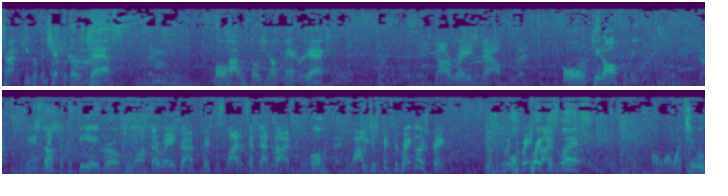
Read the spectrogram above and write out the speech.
Trying to keep him in check with those jabs. Low with those young man reactions. He's got a rage now. Oh, get off of me. Off the Kafie, bro. He wants that rage drive. Missed the slide attempt that time. Oh, Wow, he just finished the regular string. Doesn't commit oh the rage break drive. his legs. Oh, one, one, two.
